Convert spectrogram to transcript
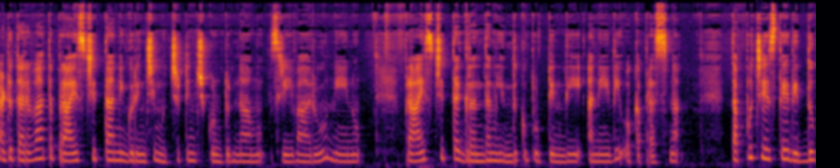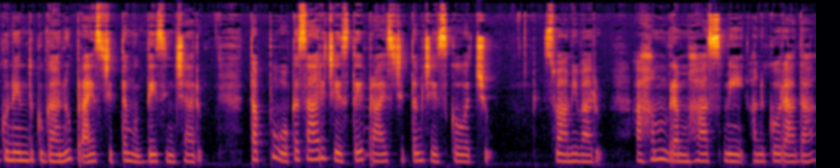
అటు తర్వాత ప్రాయశ్చిత్తాన్ని గురించి ముచ్చటించుకుంటున్నాము. శ్రీవారు నేను ప్రాయశ్చిత్త గ్రంథం ఎందుకు పుట్టింది అనేది ఒక ప్రశ్న. తప్పు చేస్తే దిద్దుకునేందుకు గాను ప్రాయశ్చిత్తం ఉద్దేశించారు. తప్పు ఒకసారి చేస్తే ప్రాయశ్చిత్తం చేసుకోవచ్చు. స్వామివారు అహం బ్రహ్మాస్మి అనుకోరాదా?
